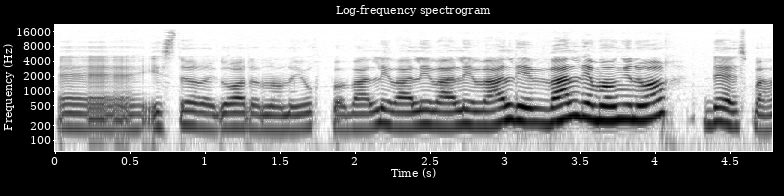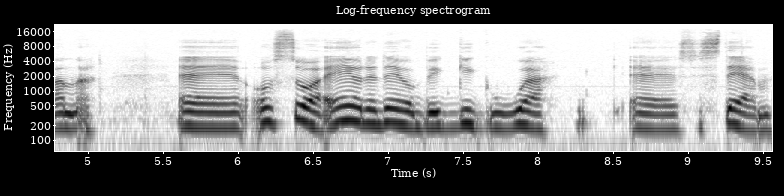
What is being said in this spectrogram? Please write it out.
eh, i større grad enn den har gjort på veldig, veldig, veldig, veldig, veldig mange år, det er spennende. Eh, og så er jo det det å bygge gode eh, system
